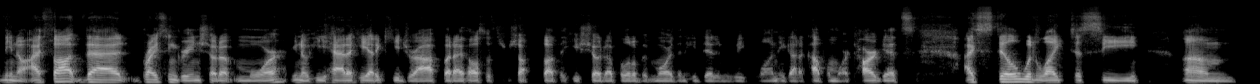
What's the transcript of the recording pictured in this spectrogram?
you know, I thought that Bryson Green showed up more. You know, he had a he had a key drop, but I also th- thought that he showed up a little bit more than he did in week one. He got a couple more targets. I still would like to see. Um,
